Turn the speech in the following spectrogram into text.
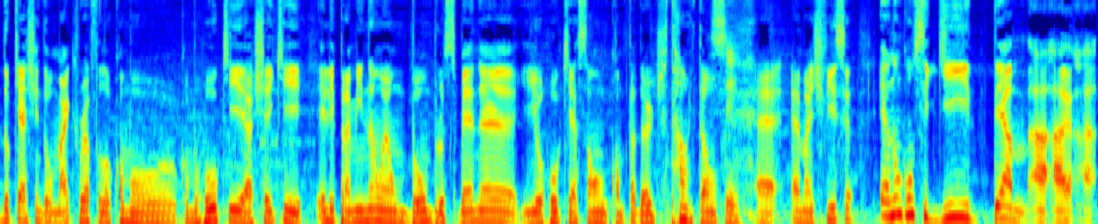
do casting do Mark Ruffalo como, como Hulk, achei que ele pra mim não é um bom Bruce Banner e o Hulk é só um computador digital, então Sim. é, é mais difícil. Eu não consegui ter a, a- a- a-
